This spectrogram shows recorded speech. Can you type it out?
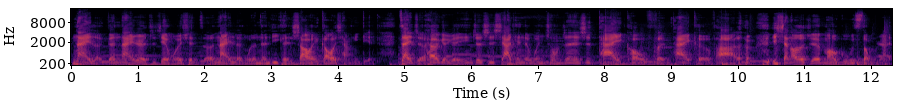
耐冷跟耐热之间，我会选择耐冷，我的能力可。稍微高强一点。再者，还有一个原因就是夏天的蚊虫真的是太扣分、太可怕了，一想到就觉得毛骨悚然。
